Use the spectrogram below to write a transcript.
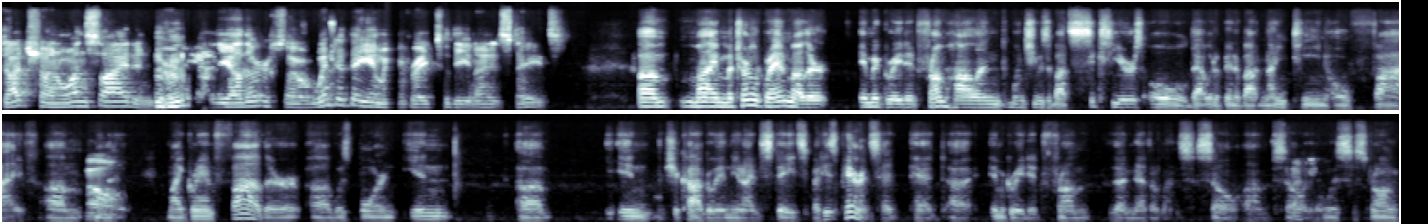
Dutch on one side and mm-hmm. German mm-hmm. on the other. So when did they immigrate to the United States? Um, my maternal grandmother immigrated from Holland when she was about six years old. That would have been about 1905. Um, Oh. my, my grandfather uh, was born in uh, in Chicago in the United States, but his parents had had uh, immigrated from the Netherlands. So um, so Okay. it was a strong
